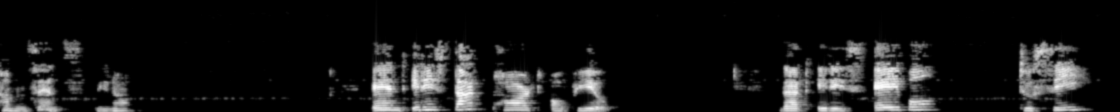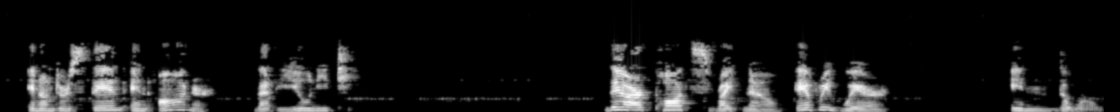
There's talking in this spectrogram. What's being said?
Common sense, you know. And it is that part of you that it is able to see and understand and honor that unity. There are pots right now everywhere in the world.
